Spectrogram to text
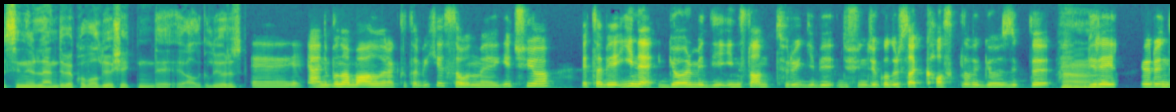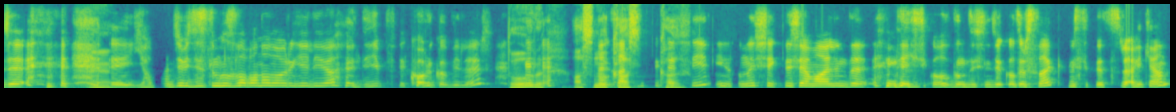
sinirlendi ve kovalıyor şeklinde, algılıyoruz. Eee, yani buna bağlı olarak da tabii ki savunmaya geçiyor. E, tabii yine görmediği insan türü gibi düşünecek olursak kasklı ve gözlüklü Ha. Görünce, Evet. eee, yabancı bir cisim hızla bana doğru geliyor deyip korkabilir. Doğru. Aslında o Hani sadece kas bisiklet kas değil, insanın şekli şemalinde değişik olduğunu düşünecek olursak bisiklet sürerken.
